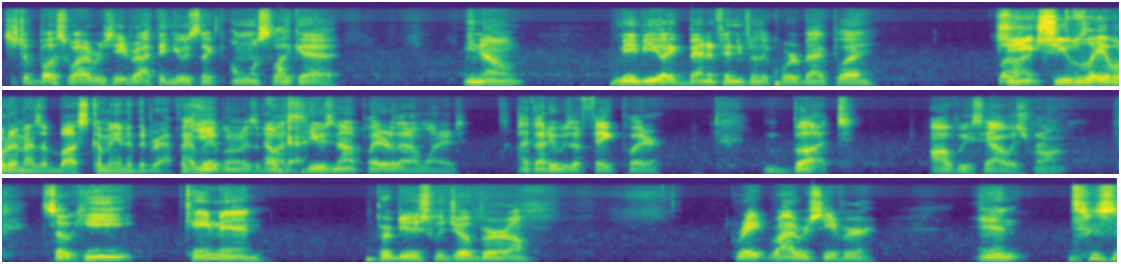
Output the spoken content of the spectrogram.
just a bust wide receiver. I think it was like almost like a, you know, maybe like benefiting from the quarterback play. So you, so you labeled him as a bust coming into the draft. I he- labeled him as a bust. okay. He was not a player that I wanted. I thought he was a fake player. But obviously I was wrong. So he came in, produced with Joe Burrow, great wide receiver, and there's,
